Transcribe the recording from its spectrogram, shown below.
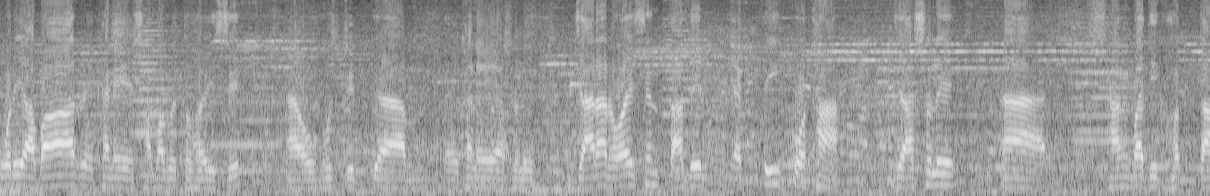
পরে আবার এখানে সমাবেত হয়েছে। উপস্থিত এখানে আসলে যারা রয়েছেন তাদের একটাই কথা যে আসলে সাংবাদিক হত্যা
